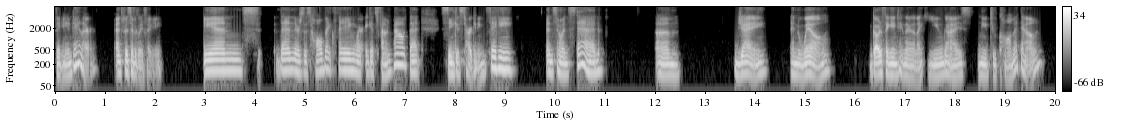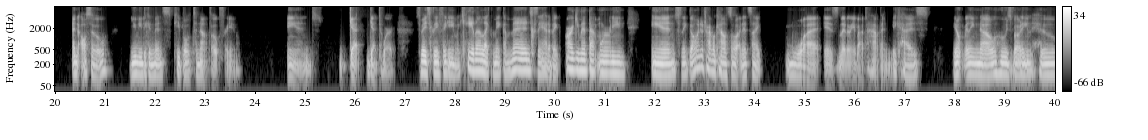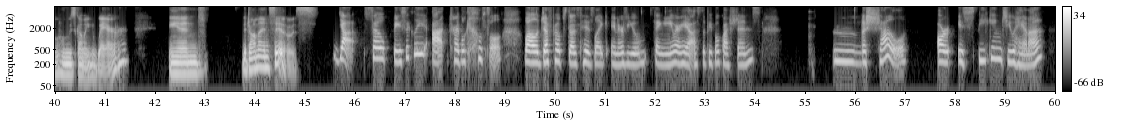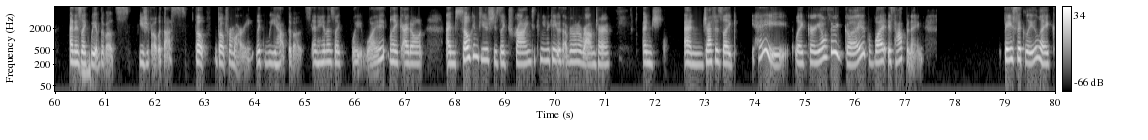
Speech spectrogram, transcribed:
Figgy and Taylor, and specifically Figgy. And then there's this whole big thing where it gets found out that Zeke is targeting Figgy. And so instead, um, Jay and Will go to Figgy and Taylor and like, you guys need to calm it down. And also, you need to convince people to not vote for you and get get to work. So basically, Figgy and Michaela like make amends because they had a big argument that morning. And so they go into tribal council, and it's like, what is literally about to happen? Because you don't really know who's voting who, who's going where. And the drama ensues. Yeah. So basically, at tribal council, while Jeff Probst does his like interview thingy where he asks the people questions, Mm, Michelle are is speaking to Hannah and is like, mm-hmm. "We have the votes. You should vote with us. Vote vote for Mari. Like we have the votes." And Hannah's like, "Wait, what? Like I don't. I'm so confused." She's like trying to communicate with everyone around her, and and Jeff is like, hey, like, are y'all three good? What is happening? Basically, like,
